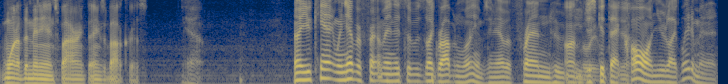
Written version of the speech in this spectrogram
one of the many inspiring things about Chris. yeah. No, you can't. When you have a friend, I mean, it's, it was like Robin Williams, and you have a friend who you just get that yeah. call, and you're like, wait a minute,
